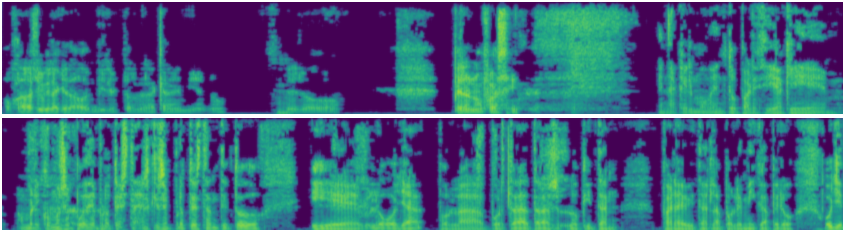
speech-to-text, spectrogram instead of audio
ojalá se hubiera quedado en director de la academia no pero pero no fue así En aquel momento parecía que, hombre, ¿cómo se puede protestar? Es que se protesta ante todo. Y eh, luego ya por la puerta de atrás lo quitan para evitar la polémica. Pero, oye,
